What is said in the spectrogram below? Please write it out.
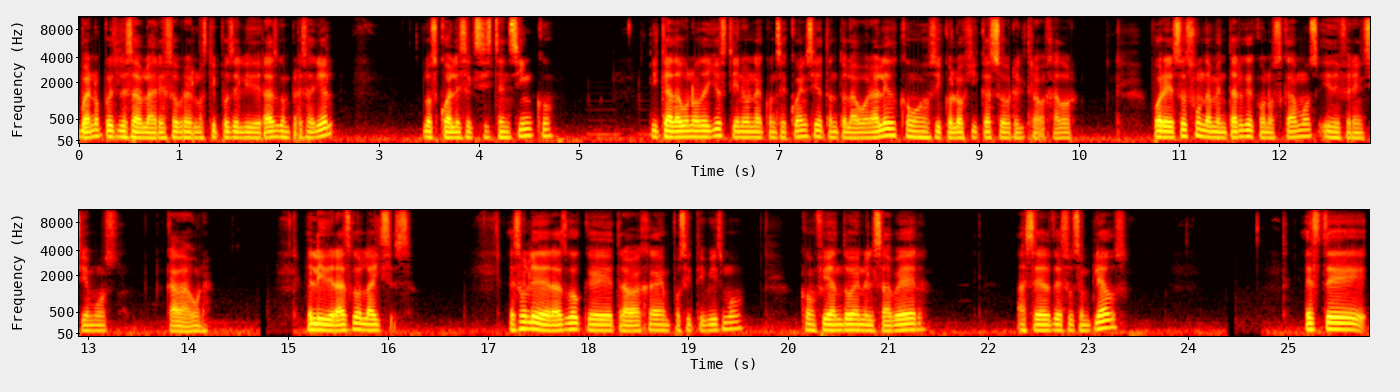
Bueno, pues les hablaré sobre los tipos de liderazgo empresarial, los cuales existen cinco, y cada uno de ellos tiene una consecuencia tanto laborales como psicológicas sobre el trabajador. Por eso es fundamental que conozcamos y diferenciemos cada una. El liderazgo LICES es un liderazgo que trabaja en positivismo, confiando en el saber hacer de sus empleados. Este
